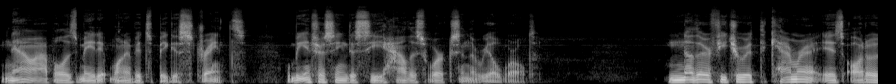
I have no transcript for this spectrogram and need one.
Now, Apple has made it one of its biggest strengths. Will be interesting to see how this works in the real world. Another feature with the camera is auto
